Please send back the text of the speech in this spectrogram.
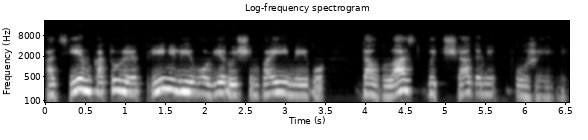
А тем, которые приняли его, верующим во имя его, дал власть быть чадами Божиими.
